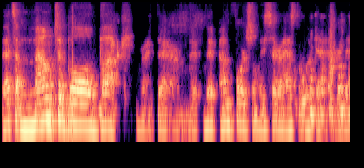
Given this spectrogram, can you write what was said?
that's a mountable buck right there. That, that unfortunately Sara has to look at every day.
